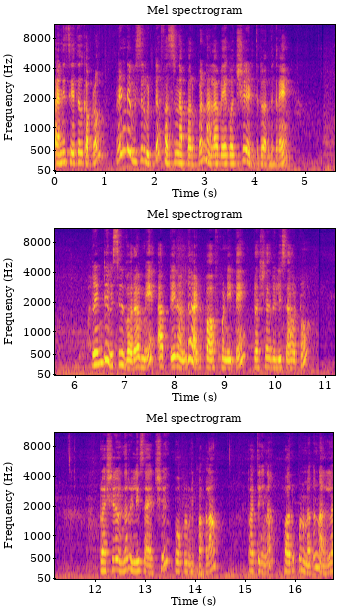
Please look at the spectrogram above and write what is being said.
தண்ணி சேர்த்ததுக்கப்புறம் ரெண்டு விசில் விட்டு ஃபஸ்ட்டு நான் பருப்பை நல்லா வேக வச்சு எடுத்துகிட்டு வந்துக்கிறேன். ரெண்டு விசில் வரமே அப்படியே நான் வந்து அடுப்பை ஆஃப் பண்ணிட்டேன். ப்ரெஷர் ரிலீஸ் ஆகட்டும். ப்ரெஷர் வந்து ரிலீஸ் ஆகிடுச்சு ஓப்பன் பண்ணி பார்க்கலாம். பார்த்தீங்கன்னா பருப்பு நமக்கு நல்லா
